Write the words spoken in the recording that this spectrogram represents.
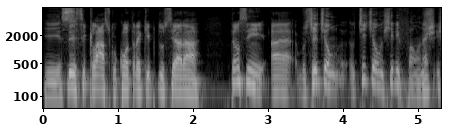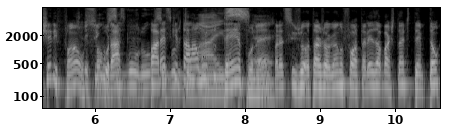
Isso. desse Clássico contra a equipe do Ceará. Então, assim, O você Tite, é um, o Tite é um xerifão, né? Xerifão, Xerifão, segurar. seguro- Parece que seguro tá lá há muito demais, tempo, né? é. Parece que tá jogando Fortaleza há bastante tempo. Então,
